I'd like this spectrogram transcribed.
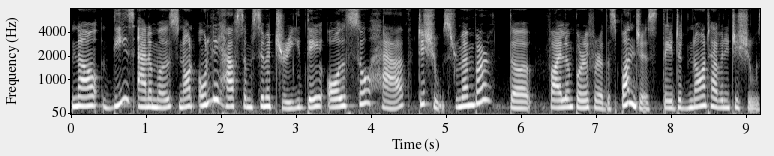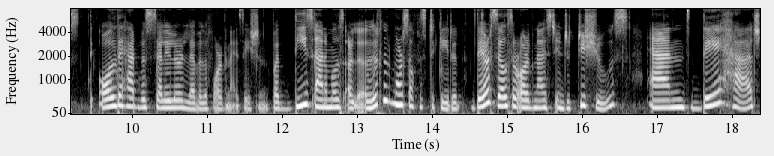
Now, these animals not only have some symmetry, they also have tissues. Remember the phylum Porifera, the sponges, they did not have any tissues. All they had was cellular level of organization. But these animals are a little more sophisticated. Their cells are organized into tissues and they had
